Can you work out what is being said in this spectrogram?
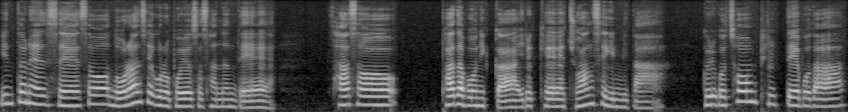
인터넷에서 노란색으로 보여서 샀는데 사서 받아보니까 이렇게 주황색입니다. 그리고 처음 필 때보다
